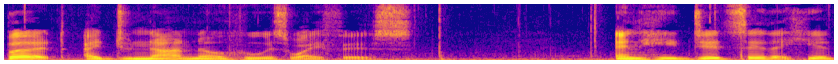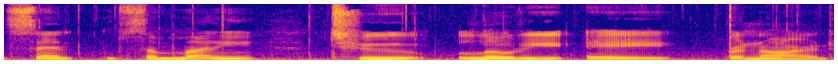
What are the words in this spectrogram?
but I do not know who his wife is. And he did say that he had sent some money to Lottie A. Bernard,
